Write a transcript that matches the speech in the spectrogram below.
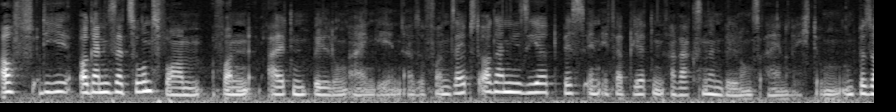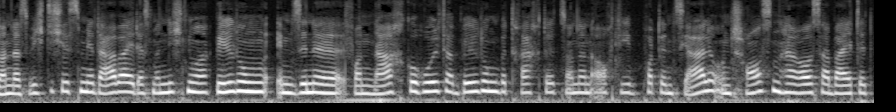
auf die Organisationsform von Altenbildung eingehen, also von selbstorganisiert bis in etablierten Erwachsenenbildungseinrichtungen. Und besonders wichtig ist mir dabei, dass man nicht nur Bildung im Sinne von nachgeholter Bildung betrachtet, sondern auch die Potenziale und Chancen herausarbeitet,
